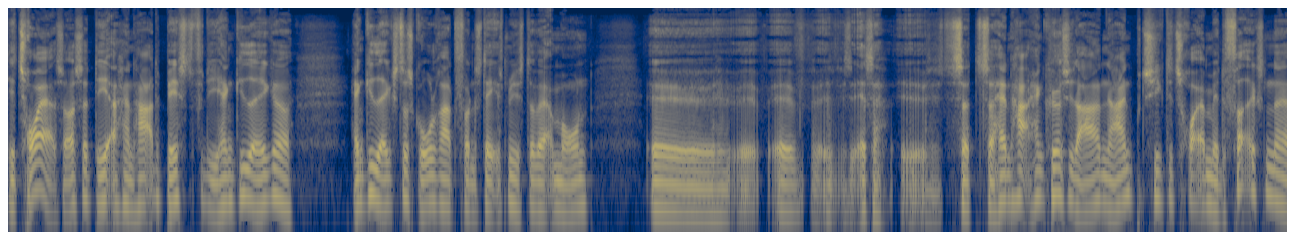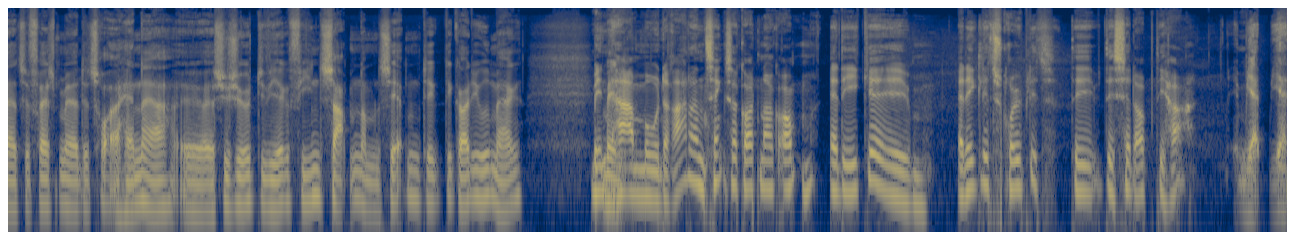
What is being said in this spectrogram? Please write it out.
Det tror jeg altså også, at det, at han har det bedst, fordi han gider ikke at, han gider ikke stå skoleret for en statsminister hver morgen. Øh, øh, øh, altså, øh, så, så han, har, han kører sit eget, en egen butik. Det tror jeg, Mette Frederiksen er tilfreds med, og det tror jeg, han er. Øh, og jeg synes jo, at de virker fine sammen, når man ser dem. Det, det gør de udmærket. Men, men Men- har moderaterne tænkt sig godt nok om? Er det ikke, øh, er det ikke lidt skrøbeligt, det, det setup, de har? Jamen, jeg, jeg,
